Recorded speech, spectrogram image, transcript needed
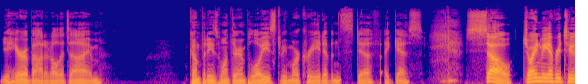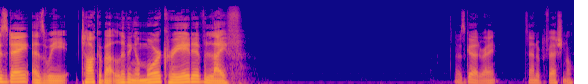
you hear about it all the time. Companies want their employees to be more creative and stiff, I guess. So, join me every Tuesday as we talk about living a more creative life. That was good, right? Sounded professional.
